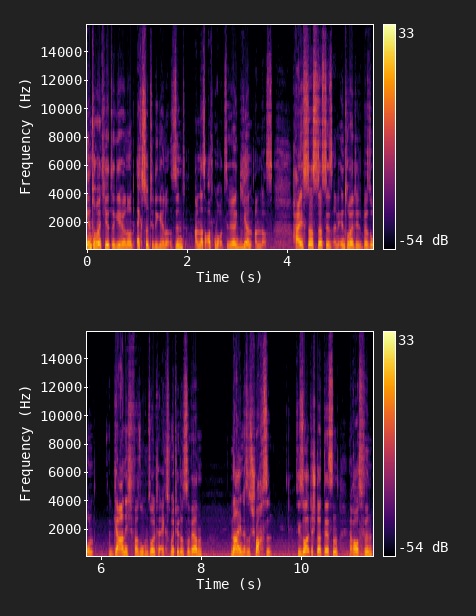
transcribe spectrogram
Introvertierte Gehirne und extrovertierte Gehirne sind anders aufgebaut. Sie reagieren anders. Heißt das, dass jetzt eine introvertierte Person gar nicht versuchen sollte, extrovertierter zu werden? Nein, das ist Schwachsinn. Sie sollte stattdessen herausfinden,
